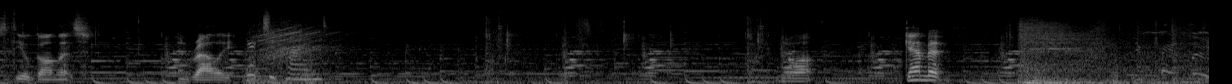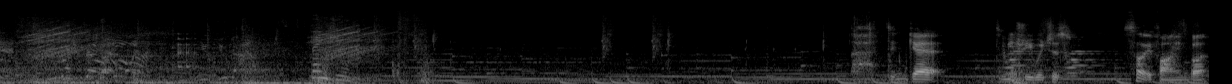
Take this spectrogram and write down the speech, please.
Steel gauntlets. and rally. You're too kind. You know what? Gambit. Thank you. Didn't get Dimitri, which is slightly fine, but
